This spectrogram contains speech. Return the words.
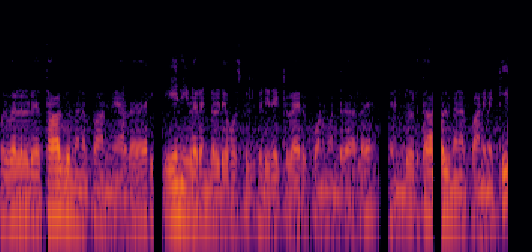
ஒருவருடைய தாழ்வு மனப்பான்மையால் ஏன் இவர் எங்களுடைய ஹாஸ்பிட்டலுக்கு டிரெக்டராக இருக்கணும்ன்றதால் ரெண்டு ஒரு தாழ்வு மனப்பான்மைக்கு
